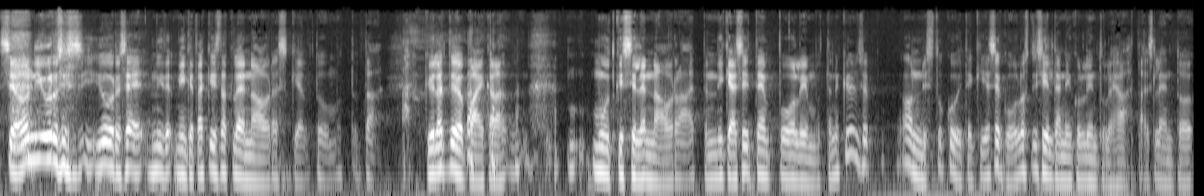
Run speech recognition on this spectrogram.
se on juuri, siis, juuri se, minkä takia sitä tulee naureskeltua, mutta tota, kyllä työpaikalla muutkin sille nauraa, että mikä sitten puoli, mutta niin kyllä se onnistui kuitenkin, ja se kuulosti siltä, niin kuin lintu lehahtaisi lentoa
